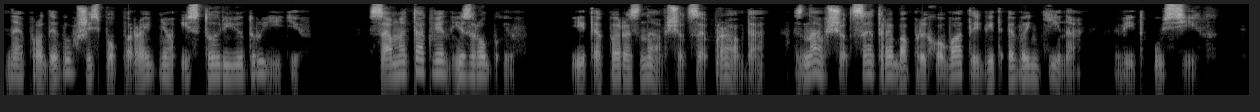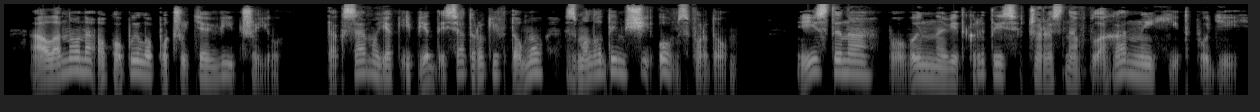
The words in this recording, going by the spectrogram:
не продивившись попередньо історію друїдів. Саме так він і зробив, і тепер знав, що це правда, знав, що це треба приховати від Евентіна, від усіх. Аланона охопило почуття відчаю, так само, як і 50 років тому з молодим Ші Омсфордом. Істина повинна відкритись через невблаганний хід подій,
